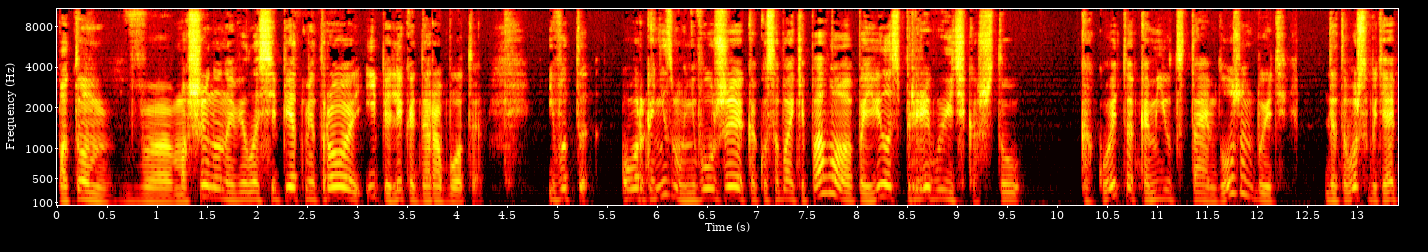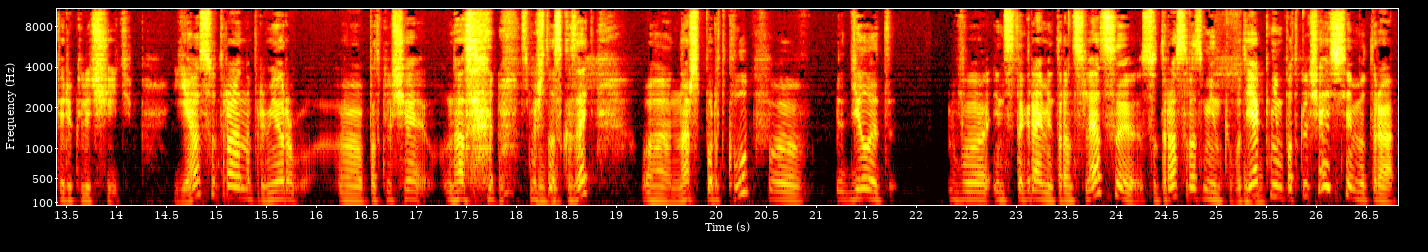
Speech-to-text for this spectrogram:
Потом в машину, на велосипед, метро и пиликать до работы. И вот у организма, у него уже, как у собаки Павлова, появилась привычка, что какой-то комьют тайм должен быть для того, чтобы тебя переключить. Я с утра, например, э, подключаю... Нас, смешно сказать, э, наш спортклуб э, делает в Инстаграме трансляции с утра с разминкой. Вот я к ним подключаюсь в 7 утра,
